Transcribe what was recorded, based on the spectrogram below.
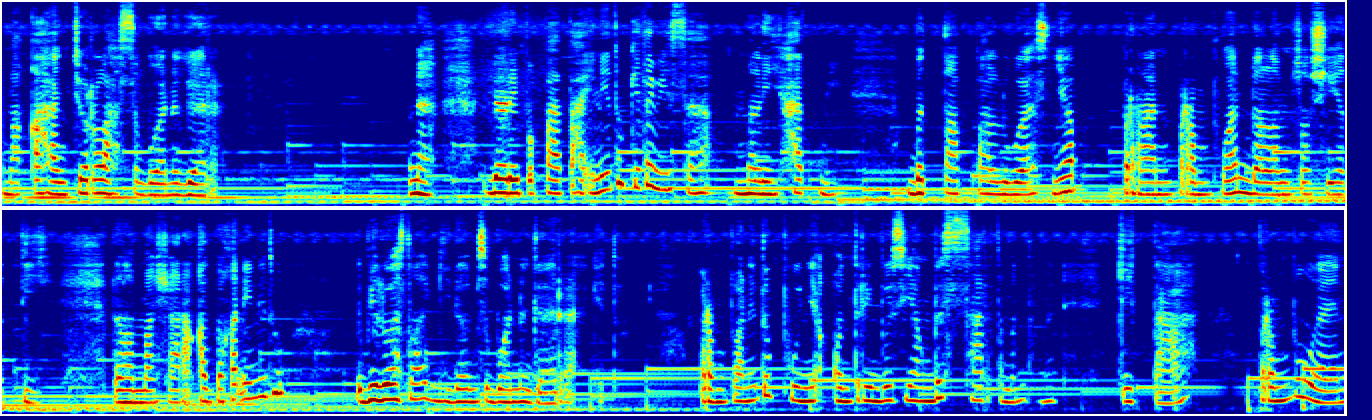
maka hancurlah sebuah negara. Nah dari pepatah ini tuh kita bisa melihat nih betapa luasnya peran perempuan dalam society dalam masyarakat. Bahkan ini tuh lebih luas lagi dalam sebuah negara gitu perempuan itu punya kontribusi yang besar teman-teman. Kita perempuan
